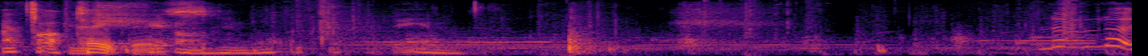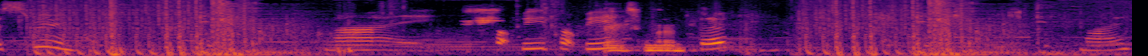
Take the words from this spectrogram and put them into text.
I fucking Take shit this. on him. Damn. Look, look, Swoon. Nice. Top B, top B. Thanks, man. Good. Nice.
